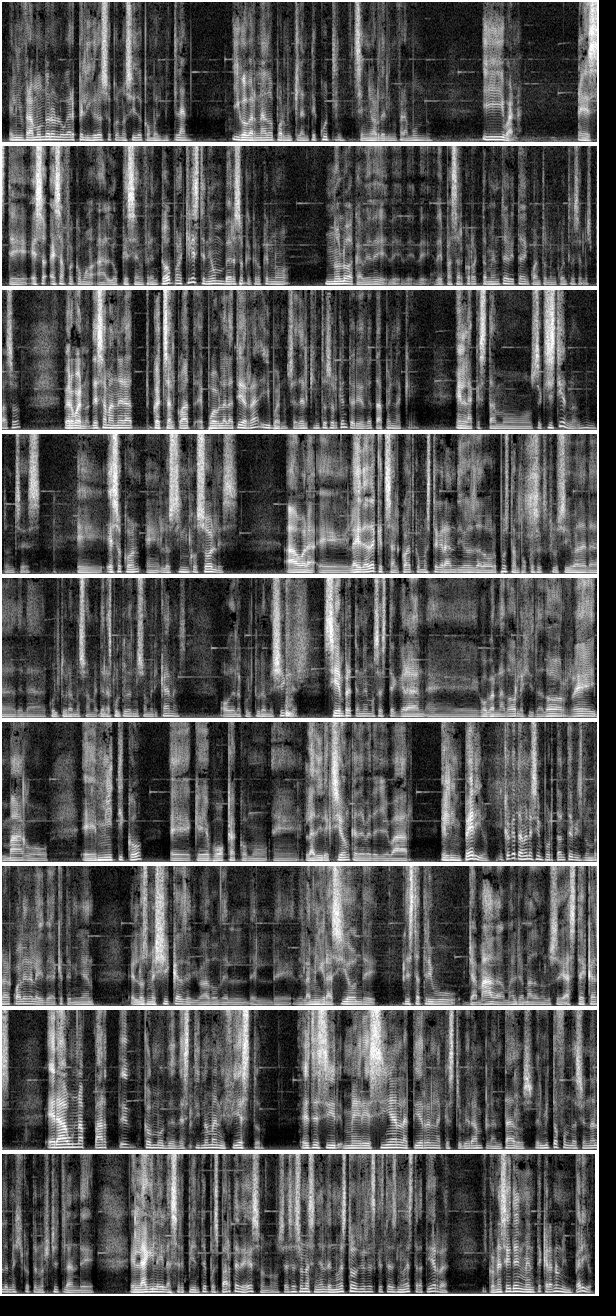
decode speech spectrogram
El inframundo era un lugar peligroso conocido como el Mitlán y gobernado por Mitlantecutli, señor del inframundo. Y bueno, este, eso, esa fue como a lo que se enfrentó. Por aquí les tenía un verso que creo que no, no lo acabé de- de pasar correctamente. Ahorita en cuanto lo encuentre se los paso. Pero bueno, de esa manera Quetzalcóatl eh, puebla la tierra y bueno, se da el quinto sol que en teoría es la etapa en la que, en la que estamos existiendo. Entonces, eh, eso con eh, los cinco soles. Ahora, eh, la idea de Quetzalcóatl como este gran dios dador, pues tampoco es exclusiva de, la, de, la cultura de las culturas mesoamericanas o de la cultura mexica. Siempre tenemos este gran eh, gobernador, legislador, rey, mago, mítico, eh, que evoca como eh, la dirección que debe de llevar el imperio. Y creo que también es importante vislumbrar cuál era la idea que tenían eh, los mexicas derivado de, la migración de, de esta tribu llamada, mal llamada, no lo sé, aztecas. Era una parte como de destino manifiesto. Es decir, merecían la tierra en la que estuvieran plantados. El mito fundacional de México Tenochtitlan de el águila y la serpiente, pues parte de eso, ¿no? O sea, esa es una señal de nuestros dioses que esta es nuestra tierra. Y con esa idea en mente crearon un imperio.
